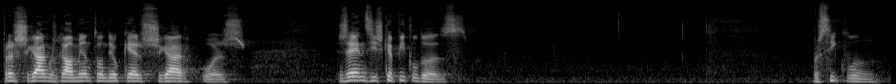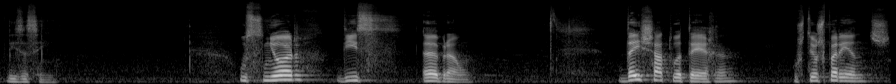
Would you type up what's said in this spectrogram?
para chegarmos realmente onde eu quero chegar hoje. Gênesis capítulo 12. Versículo 1 diz assim: O Senhor disse a Abraão: Deixa a tua terra, os teus parentes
